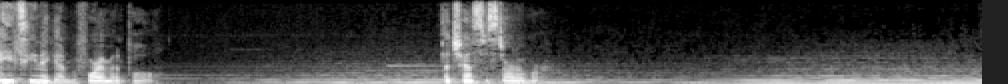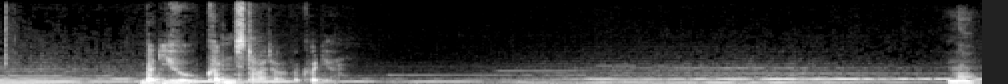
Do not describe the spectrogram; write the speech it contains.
18 again before I met Paul. A chance to start over. But you couldn't start over, could you? No.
